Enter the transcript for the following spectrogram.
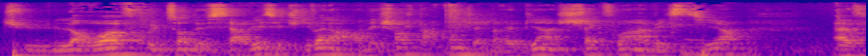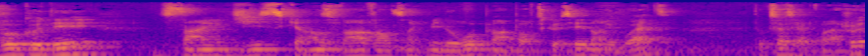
tu leur offres une sorte de service et tu dis voilà, en échange, par contre, j'aimerais bien à chaque fois investir à vos côtés 5, 10, 15, 20, 25 000 euros, peu importe ce que c'est dans les boîtes. Donc, ça, c'est la première chose.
